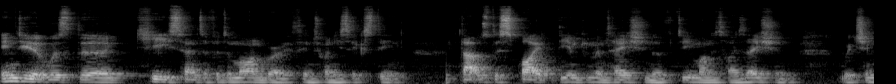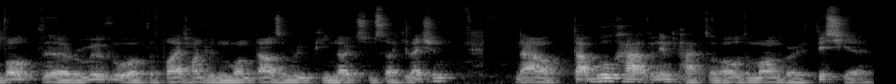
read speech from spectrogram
India was the key centre for demand growth in 2016. That was despite the implementation of demonetization, which involved the removal of the 500 and 1000 rupee notes from circulation. Now, that will have an impact on oil demand growth this year.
